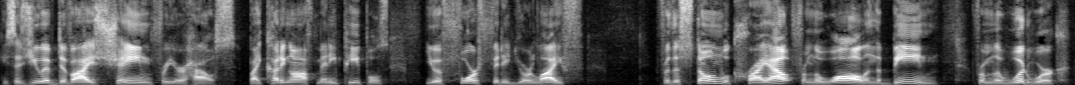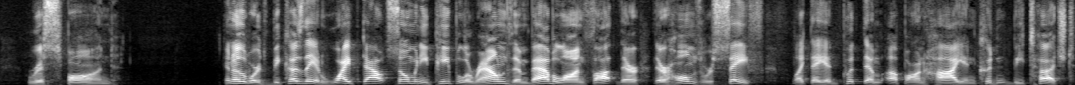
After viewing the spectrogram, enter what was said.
He says, You have devised shame for your house. By cutting off many peoples, you have forfeited your life. For the stone will cry out from the wall, and the beam from the woodwork respond. In other words, because they had wiped out so many people around them, Babylon thought their, their homes were safe, like they had put them up on high and couldn't be touched.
